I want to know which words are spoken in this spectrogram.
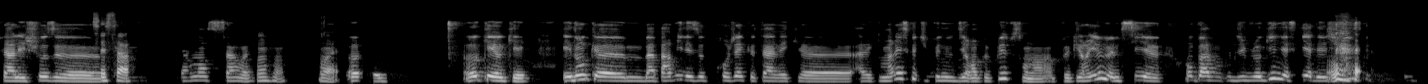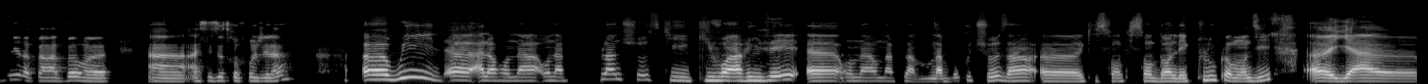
faire les choses. c'est ça. Clairement, c'est ça, ouais. Mmh ouais. Ok, ok. Et donc, bah, parmi les autres projets que tu as avec, avec ton mari, est-ce que tu peux nous dire un peu plus? Parce qu'on est un peu curieux, même si on parle du blogging, est-ce qu'il y a des choses que tu peux dire par rapport à, ces autres projets-là? Euh, Oui, euh, alors on a, on a plein de choses qui, qui vont arriver. Euh, on, a, on, a plein, on a beaucoup de choses hein, qui, sont, qui sont dans les clous, comme on dit. Il y a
